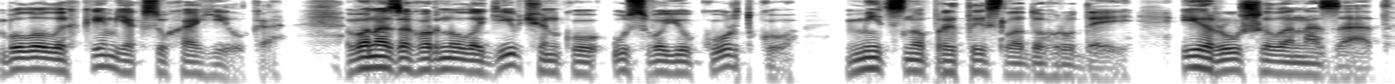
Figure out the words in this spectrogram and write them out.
було легким, як суха гілка. Вона загорнула дівчинку у свою куртку, міцно притисла до грудей і рушила назад,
